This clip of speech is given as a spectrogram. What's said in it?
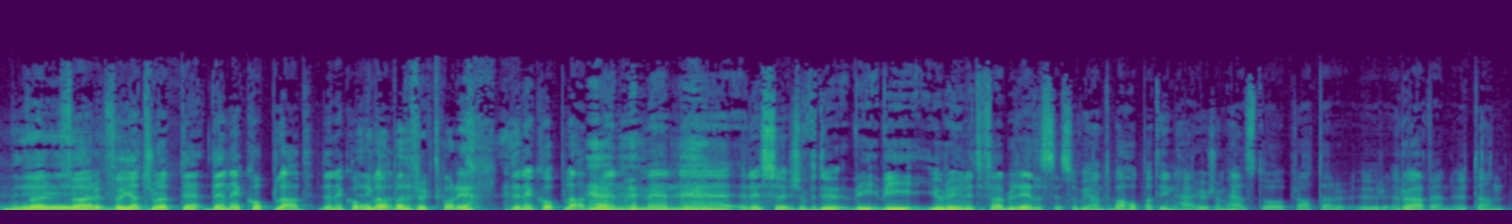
det För, är- för, för jag tror att det, den är kopplad. Den är den kopplad. är kopplad till fruktkorgen. Den är kopplad, men, men eh, resurs, för du, vi, vi gjorde ju lite förberedelse så vi har inte bara hoppat in här hur som helst och pratar ur röven utan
